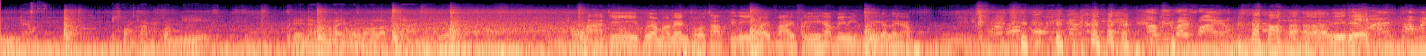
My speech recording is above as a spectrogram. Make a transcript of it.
นี่ครับสองสามคนนี้ ไม่ได้ทำอะไรก็รอรับประทานอย่างเดียวครับ เข้ามาที่เพื่อมาเล่นโทรศัพท์ที่นี่ Wi-Fi ฟรีครับ ไม่มีคุยกันเลยครับ เอามี Wi-Fi เหรอ ดีดิ ไหนทำให้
